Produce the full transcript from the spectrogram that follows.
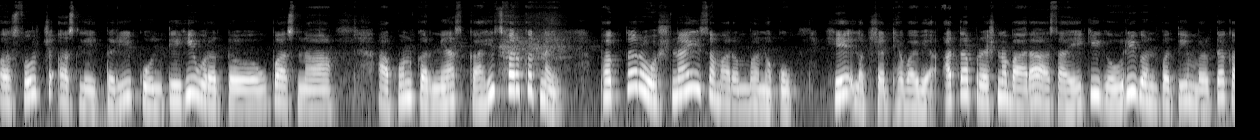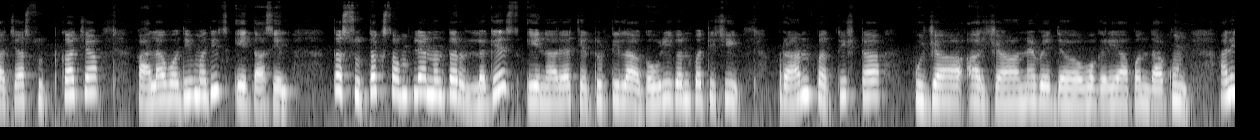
असोच असले तरी कोणतेही व्रत उपासना आपण करण्यास काहीच हरकत नाही. फक्त रोषणाई समारंभ नको हे लक्षात ठेवावे. आता प्रश्न बारा असा आहे की गौरी गणपती मृतकाच्या सुतकाच्या कालावधीमध्येच येत असेल तर सुतक संपल्यानंतर लगेच येणाऱ्या चतुर्थीला गौरी गणपतीची प्राणप्रतिष्ठा पूजा अर्चा नैवेद्य वगैरे आपण दाखवून आणि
